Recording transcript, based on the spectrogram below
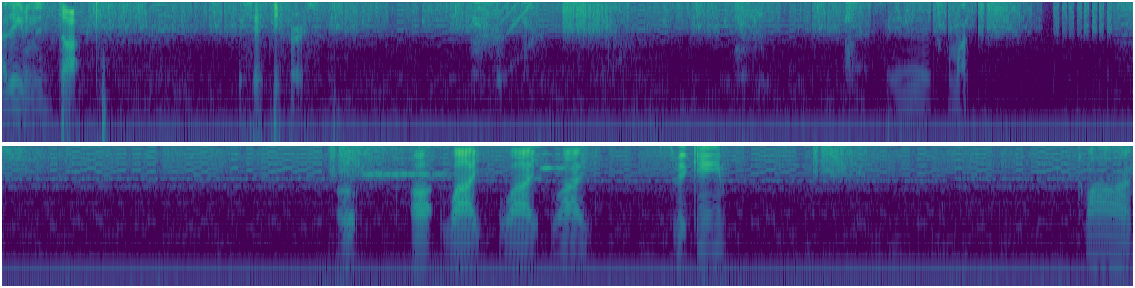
I don't even need a duck. The safety first. Save. Come on. Oh, why? Why? Why? Stupid game. Come on.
